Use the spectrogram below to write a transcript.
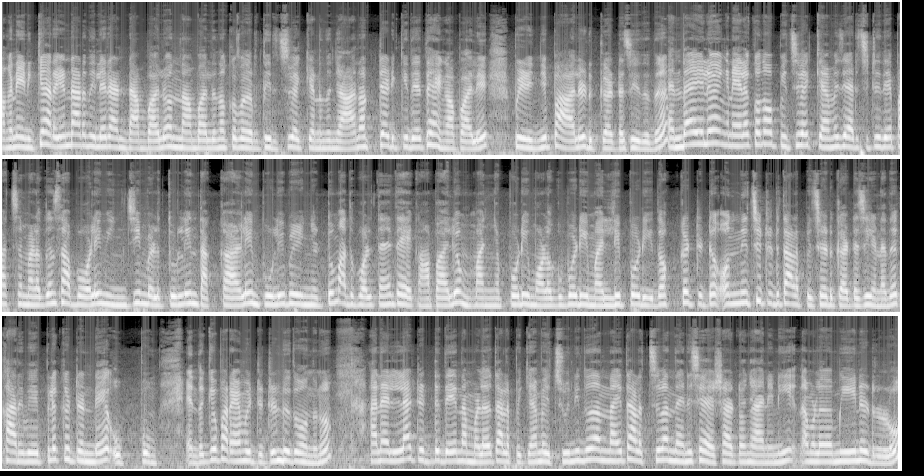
അങ്ങനെ എനിക്ക് അറിയണ്ടായിരുന്നില്ല രണ്ടാം പാലും ഒന്നാം പാലും എന്നൊക്കെ വേർതിരിച്ച് വെക്കണത്. ഞാൻ ഒറ്റയടിക്ക് ഇതേ തേങ്ങാപ്പാൽ പിഴിഞ്ഞ് പാൽ എടുക്കട്ടെ ചെയ്തത്. എന്തായാലും എങ്ങനെയൊക്കെ ഒന്ന് ഒപ്പിച്ച് വെക്കാൻ വിചാരിച്ചിട്ട് ഇതേ പച്ചമുളകും സബോളയും ഇഞ്ചിയും വെളുത്തുള്ളിയും തക്കാളിയും പുളി പിഴിഞ്ഞിട്ടും അതുപോലെ തന്നെ തേങ്ങാപ്പാലും മഞ്ഞപ്പൊടി മുളക് പൊടി മല്ലിപ്പൊടി ഇതൊക്കെ ഇട്ടിട്ട് ഒന്നിച്ചിട്ടിട്ട് തിളപ്പിച്ചെടുക്കട്ടെ ചെയ്യണത്. കറിവേപ്പിലൊക്കെ ഇട്ടിട്ടുണ്ട് ഉപ്പും എന്തൊക്കെയോ പറയാൻ വിട്ടിട്ടുണ്ട് തോന്നുന്നു. അങ്ങനെ എല്ലാം ഇട്ടിട്ട് ഇതേ നമ്മൾ തിളപ്പിക്കാൻ വെച്ചു. ഇനി ഇത് നന്നായി തിളച്ച് വന്നതിന് ശേഷം കേട്ടോ ഞാനിനി നമ്മൾ മീൻ ഇടുള്ളൂ.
